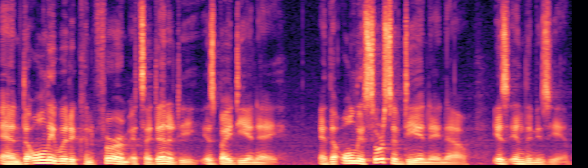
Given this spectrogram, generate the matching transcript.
and the only way to confirm its identity is by DNA. And the only source of DNA now is in the museum.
